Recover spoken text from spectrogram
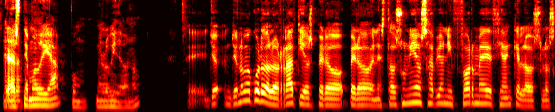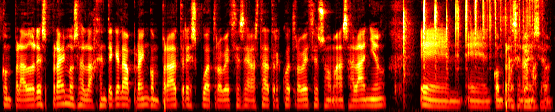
De este modo ya, pum, me lo olvido, ¿no? yo, no me acuerdo de los ratios, pero, pero en Estados Unidos había un informe, decían que los, los compradores Prime, o sea, la gente que era Prime compraba 3-4 veces, se gastaba 3-4 veces o más al año en, compras en Amazon.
